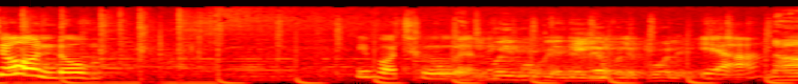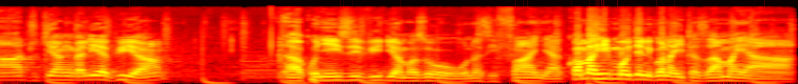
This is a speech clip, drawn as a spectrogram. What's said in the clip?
Sio ndo hivyo tu. Yeah. Na tukiangalia pia uh, kwenye hizi video ambazo unazifanya kama hii moja nilikuwa naitazama ya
